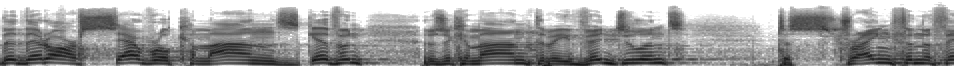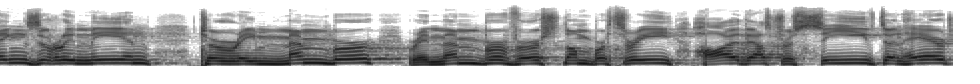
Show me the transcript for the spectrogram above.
that there are several commands given. There's a command to be vigilant to strengthen the things that remain, to remember. Remember, verse number three, how that's received and heard.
